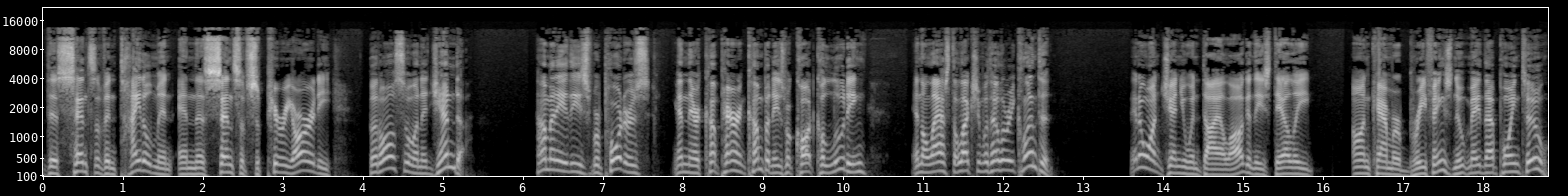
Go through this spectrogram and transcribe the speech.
this sense of entitlement and this sense of superiority, but also an agenda. How many of these reporters and their parent companies were caught colluding in the last election with Hillary Clinton? They don't want genuine dialogue in these daily on camera briefings. Newt made that point too.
